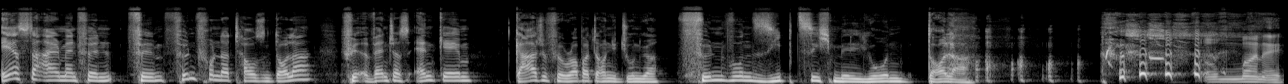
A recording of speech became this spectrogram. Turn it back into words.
Erster Iron Man-Film, Film 500.000 Dollar für Avengers Endgame. Gage für Robert Downey Jr. 75 Millionen Dollar. Oh Mann, ey.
